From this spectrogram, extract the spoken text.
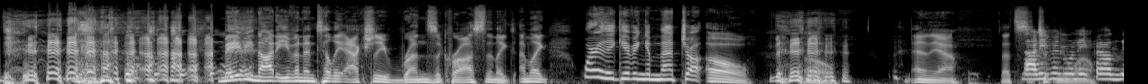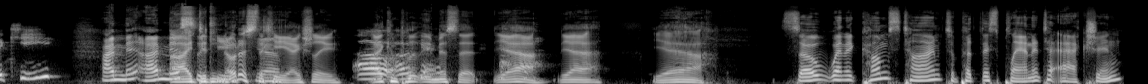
Maybe not even until he actually runs across and like I'm like, why are they giving him that job? Oh, oh, and yeah, that's Not even when he found the key. I mi- I missed. I the didn't key. notice the Yeah. key actually. Oh, I completely okay. missed it. Yeah, yeah, yeah. So, when it comes time to put this plan into action,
